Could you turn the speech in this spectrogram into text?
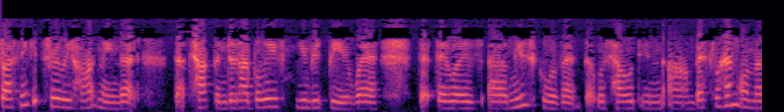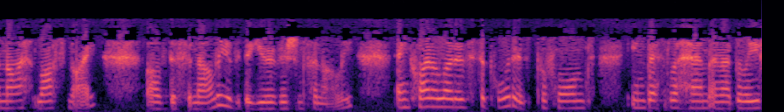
So I think it's really heartening that that's happened, and I believe you would be aware that there was a musical event that was held in um, Bethlehem on the night, last night of the finale, of the Eurovision finale, and quite a lot of supporters performed in Bethlehem and I believe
